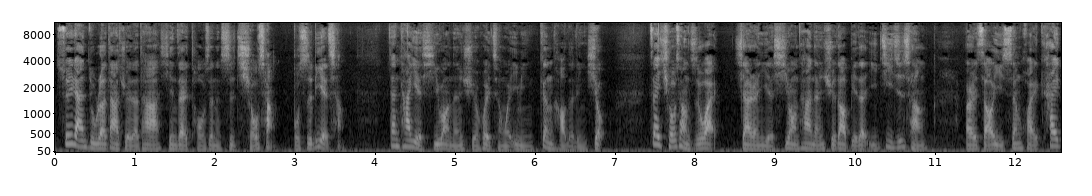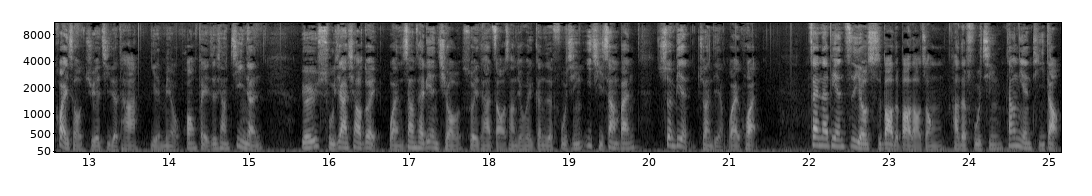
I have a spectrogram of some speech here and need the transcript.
虽然读了大学的他，现在投身的是球场，不是猎场，但他也希望能学会成为一名更好的领袖。在球场之外，家人也希望他能学到别的一技之长。而早已身怀开怪手绝技的他，也没有荒废这项技能。由于暑假校队，晚上才练球，所以他早上就会跟着父亲一起上班，顺便赚点外快。在那篇《自由时报》的报道中，他的父亲当年提到，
